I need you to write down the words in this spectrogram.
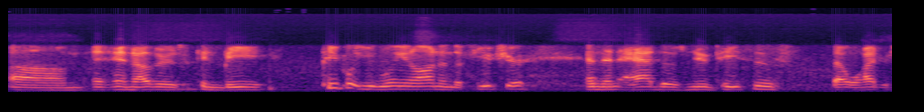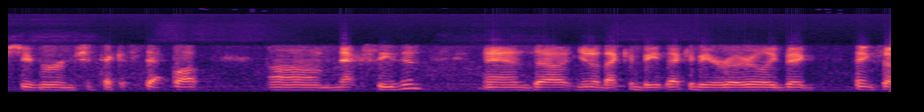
um, and, and others can be people you lean on in the future, and then add those new pieces. That wide receiver room should take a step up um, next season, and uh, you know that could be that could be a really really big thing. So,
